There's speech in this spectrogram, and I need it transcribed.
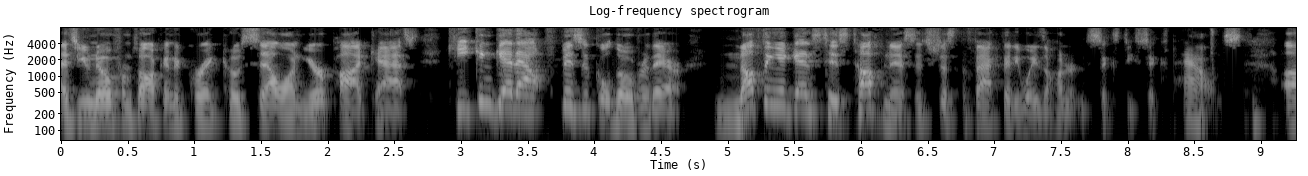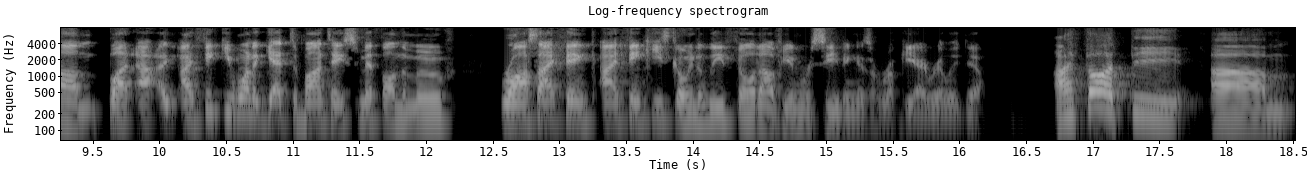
as you know from talking to Greg Cosell on your podcast. He can get out physical over there. Nothing against his toughness. It's just the fact that he weighs 166 pounds. Um, but I, I, think you want to get DeVonta Smith on the move. Ross, I think I think he's going to leave Philadelphia in receiving as a rookie. I really do. I thought the um,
